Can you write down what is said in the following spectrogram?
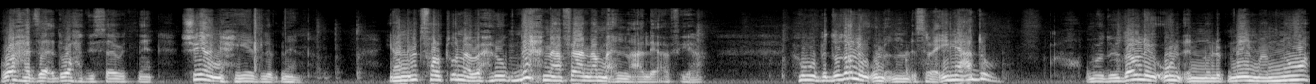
واحد زائد واحد يساوي اثنين. شو يعني حياد لبنان؟ يعني متفوتونا بحروب نحن فعلا ما لنا علاقة فيها. هو بده يضل يقول إنه الإسرائيلي عدو. وبده يضل يقول إنه لبنان ممنوع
